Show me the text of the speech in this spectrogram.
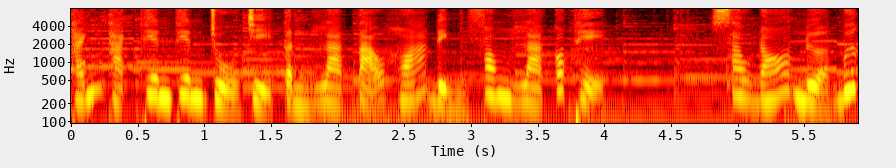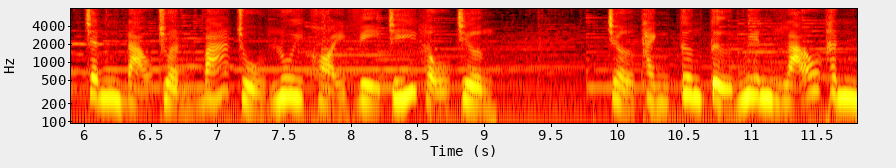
Thánh Thạch Thiên Thiên Chủ chỉ cần là tạo hóa đỉnh phong là có thể. Sau đó nửa bước chân đảo chuẩn bá chủ lui khỏi vị trí hậu trường. Trở thành tương tự nguyên lão thân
